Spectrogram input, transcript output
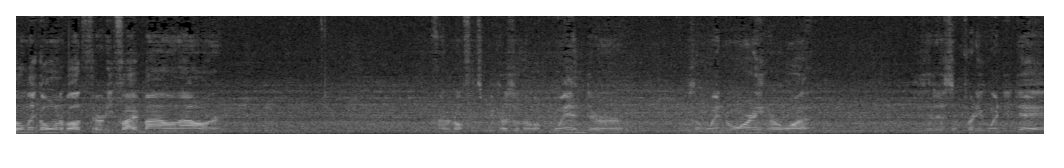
only going about 35 mile an hour. I don't know if it's because of the wind or there's a wind warning or what. It is a pretty windy day.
